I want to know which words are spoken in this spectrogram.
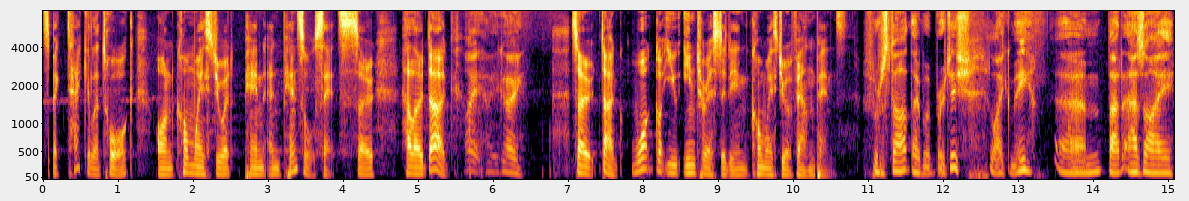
spectacular talk on Conway Stewart pen and pencil sets. So, hello, Doug. Hi, how you going? So, Doug, what got you interested in Conway Stewart fountain pens? For a start, they were British, like me. Um, but as I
